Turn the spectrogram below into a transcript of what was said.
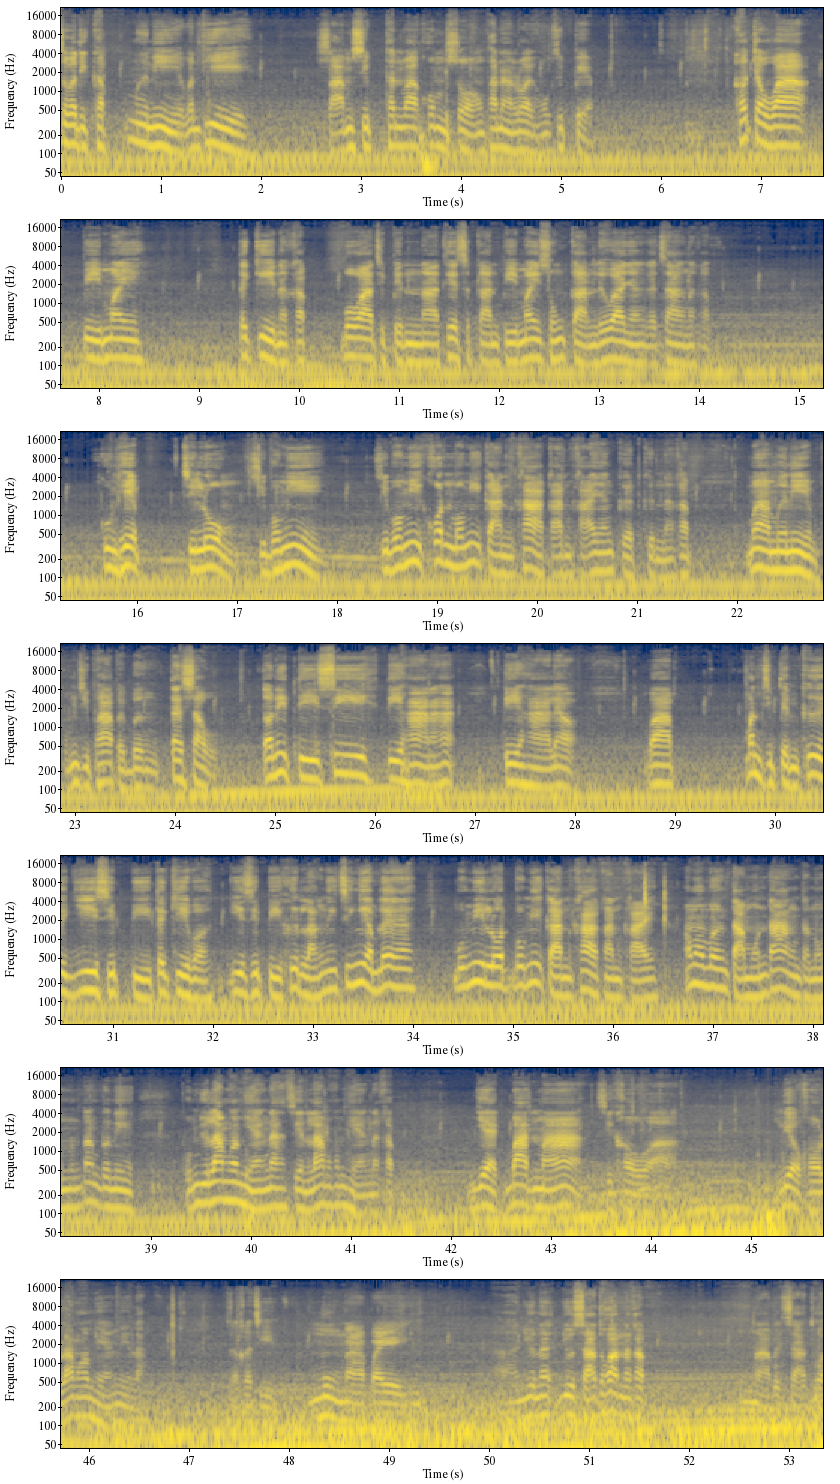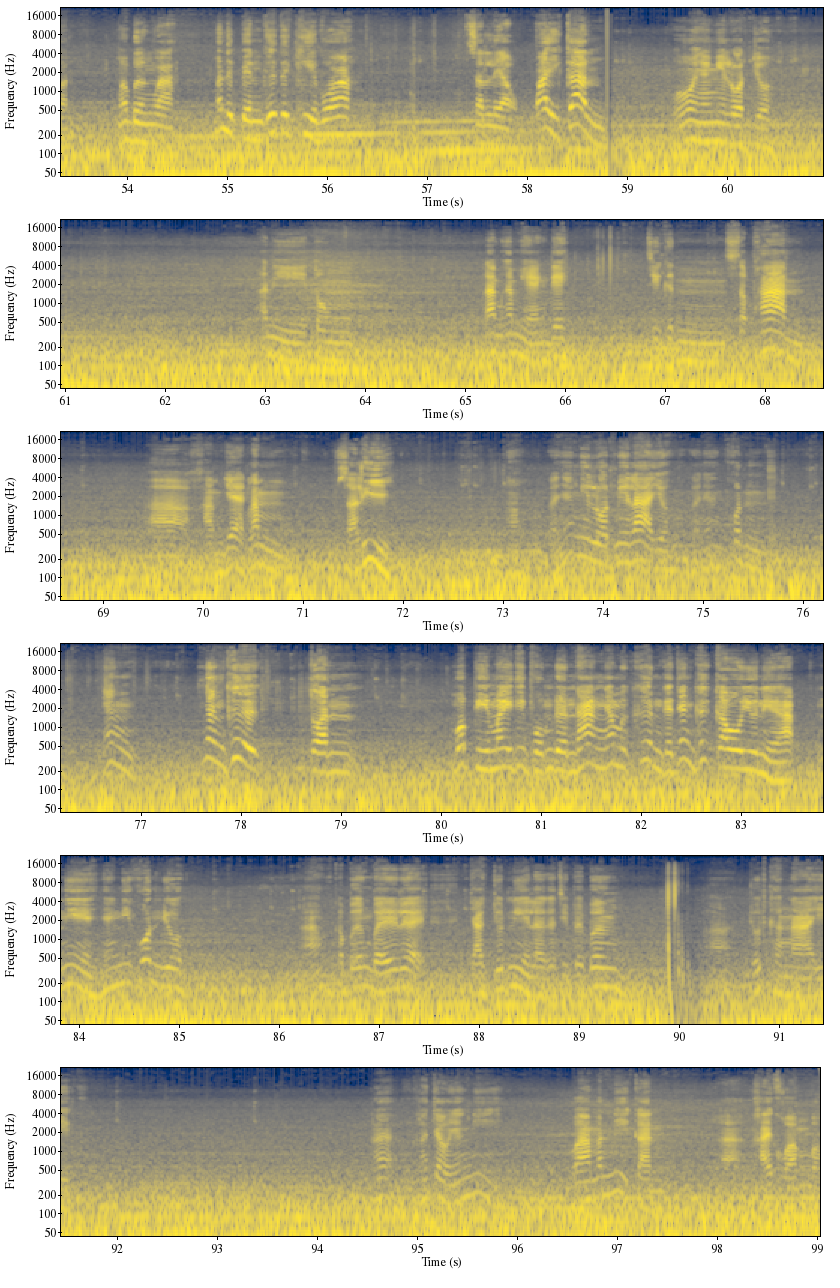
สวัสดีครับมื้อนี้วันที่ 30ธันวาคม2568เขาจะว่าปีใหม่ตะกี้นะครับบ่ว่าจะเป็นนาเทศกาลปีใหม่สงการหรือว่ายังก็สร้างนะครับ กรุงเทพสิโล่งสิบ่มีสิบ่มีคนบ่มีการค้าการขายยังเกิดขึ้นนะครับ เมื่อมื้อนี้ผมสิพาไปเบิงแต่เช้าตอนนี้ตีสี่ตีห้านะฮะตีห้าแล้วว่า มันสิเป็นคือ20ปีตะกี้บ่20ปีขึ้นหลังนี่สิเงียบเลยนะบ่มีรถบ่มีการค้าการขาย เอามาเบิ่งตามหนทางถนนหนทางตัวนี้ ผมอยู่รามคำแหงนะเส้นรามคำแหงนะครับ แยกบ้านมาสิเขาอ่าเลี้ยวเข้ารามคำแหงนี่ล่ะแล้วก็สิมุ่งหน้าไปอ่าอยู่นะอยู่สาทรนะครับ มุ่งหน้าไปสาทรมาเบิ่งว่า มันสิเป็นคือตะกี้บ่สันแล้วไปกัน โอ้ยังมีรถอยู่ อันนี้ตรงรามคำแหงเด้ที่ขึ้นสะพานอ่าขามแยกลำสาลีเนาะแต่ยังมีรถมีล่าอยู่ก็ยังคนยังยังคือตอนเมื่อปีใหม่ที่ผมเดินทางยังมาขึ้นก็ยังคือเก่าอยู่นี่ครับ นี่ยังมีคนอยู่เอาวก็เบิ้องไปเรื่อยๆ จากจุดนี้แล้วก็สิไปเบิ้งจุดข้างหน้าอีกและเขาเจ้ายังมีว่ามันมีการอ่าขายของบ่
